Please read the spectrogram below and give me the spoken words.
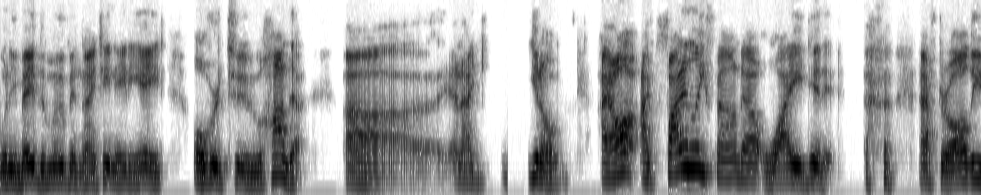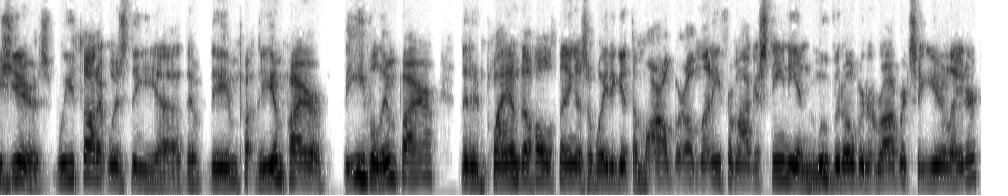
when he made the move in 1988 over to Honda. Uh, and I, you know, I I finally found out why he did it. After all these years, we thought it was the uh, the the, the empire, the evil empire that had planned the whole thing as a way to get the Marlboro money from Agostini and move it over to Roberts a year later.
